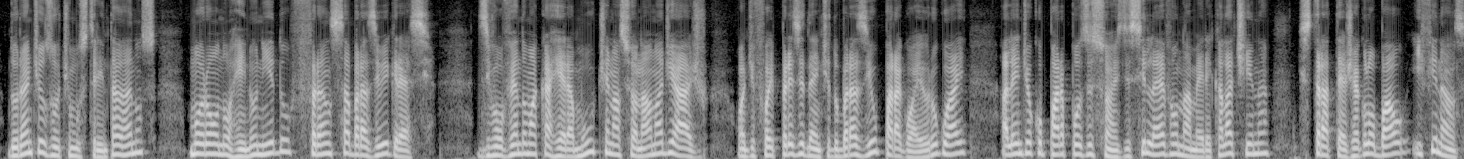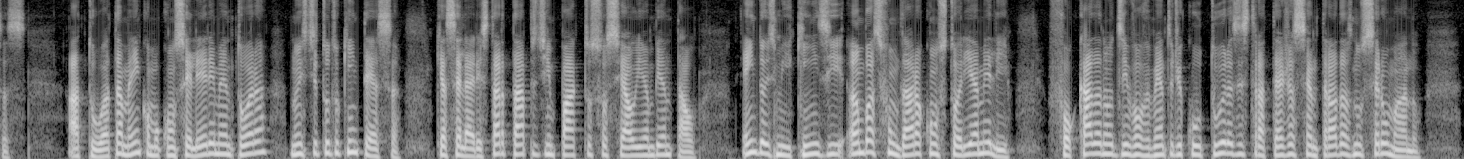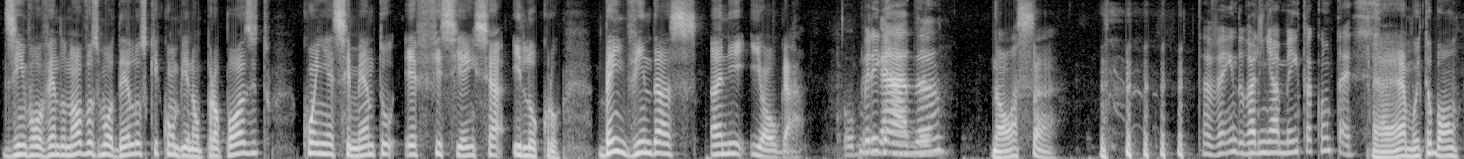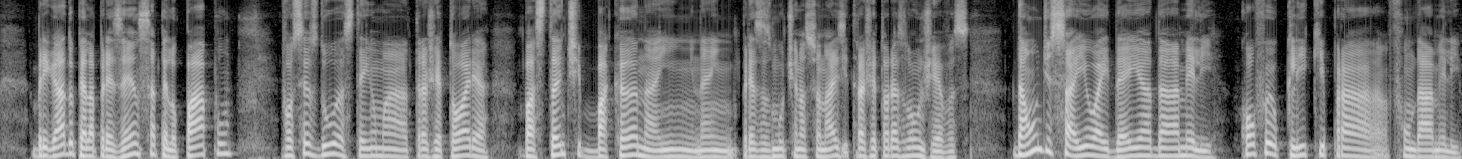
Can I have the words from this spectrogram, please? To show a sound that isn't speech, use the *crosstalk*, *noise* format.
Durante os últimos 30 anos, morou no Reino Unido, França, Brasil e Grécia, desenvolvendo uma carreira multinacional na Diageo, onde foi presidente do Brasil, Paraguai e Uruguai, além de ocupar posições de C-Level na América Latina, estratégia global e finanças. Atua também como conselheira e mentora no Instituto Quintessa, que acelera startups de impacto social e ambiental. Em 2015, ambas fundaram a consultoria Amelie, focada no desenvolvimento de culturas e estratégias centradas no ser humano, desenvolvendo novos modelos que combinam propósito, conhecimento, eficiência e lucro. Bem-vindas, Anne e Olga. Obrigada. Nossa! *laughs* Tá vendo? O alinhamento acontece. É, muito bom. Obrigado pela presença, pelo papo. Vocês duas têm uma trajetória bastante bacana em, né, em empresas multinacionais e trajetórias longevas. Da onde saiu a ideia da Amelie? Qual foi o clique para fundar a Amelie?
